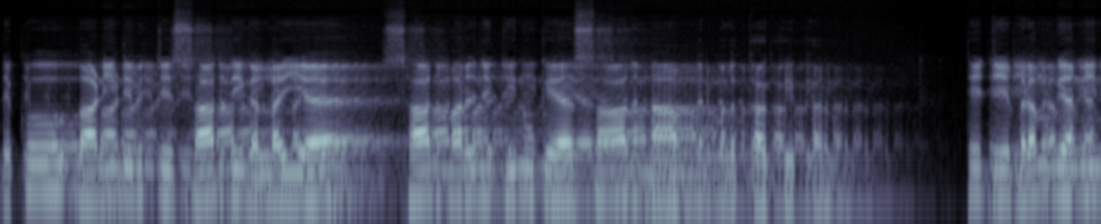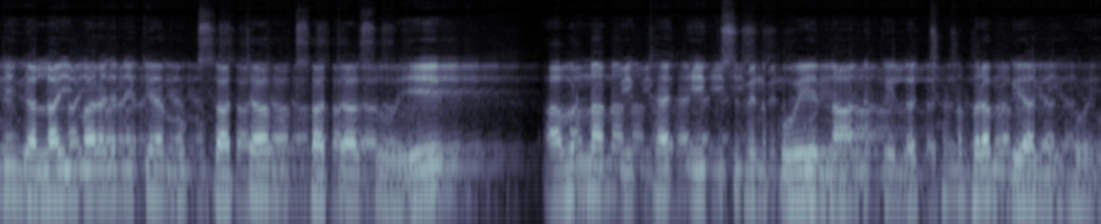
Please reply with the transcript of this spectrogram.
ਦੇਖੋ, ਬਾਣੀ ਦੇ ਵਿੱਚ ਸਾਧ ਦੀ ਗੱਲ ਆਈ ਹੈ, ਸਾਧ ਮਹਾਰਾਜ ਨੇ ਕਿਹਨੂੰ ਕਿਹਾ? ਸਾਧ ਨਾਮ ਨਿਰਮਲ ਕੇ ਕਰਮ। ਤੇ ਜੇ ਬ੍ਰਹਮ ਗਿਆਨੀ ਦੀ ਗੱਲ ਆਈ, ਮਹਾਰਾਜ ਨੇ ਕਿਹਾ, ਮੁਖ ਸਾਚਾ ਮੁਖ ਸਾਚਾ ਸੋਏ ਅਵਰ ਨਾ ਪੀਖੈ ਏਕਸ ਬਿਨ ਕੋਏ, ਨਾਨਕ ਕੇ ਬ੍ਰਹਮ ਗਿਆਨੀ ਹੋਏ।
